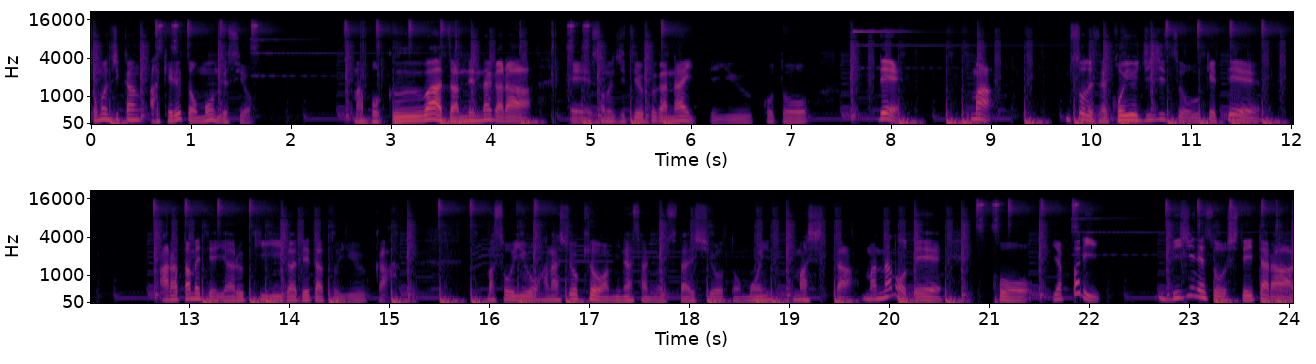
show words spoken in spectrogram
その時間空けると思うんですよ。まあ、僕は残念ながら、えー、その実力がないっていうことで、まあ、そうですね、こういう事実を受けて、改めてやる気が出たというか、まあ、そういうお話を今日は皆さんにお伝えしようと思いました。まあ、なので、こうやっぱりビジネスをしていたら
